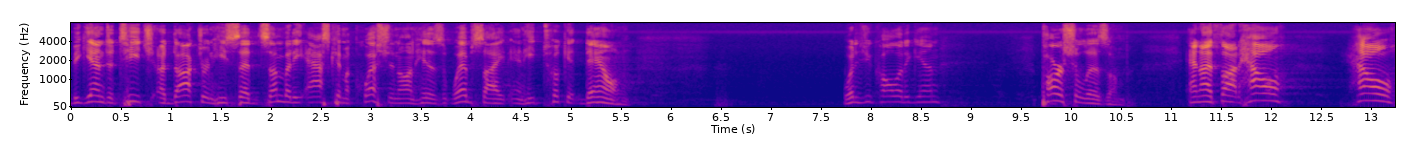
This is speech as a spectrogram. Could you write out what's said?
began to teach a doctrine. He said somebody asked him a question on his website, and he took it down. What did you call it again? Partialism. And I thought, how, how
